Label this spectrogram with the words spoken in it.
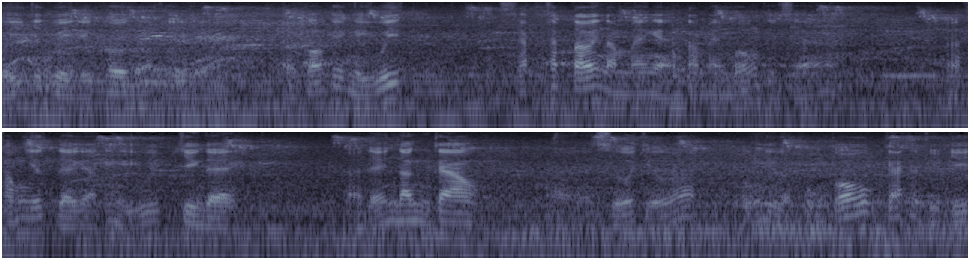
quỹ chính quyền địa phương thì có cái nghị quyết sắp sắp tới năm 2024 thì sẽ thống nhất đề ra cái nghị quyết chuyên đề để nâng cao sửa chữa cũng như là củng cố các cái tiêu chí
